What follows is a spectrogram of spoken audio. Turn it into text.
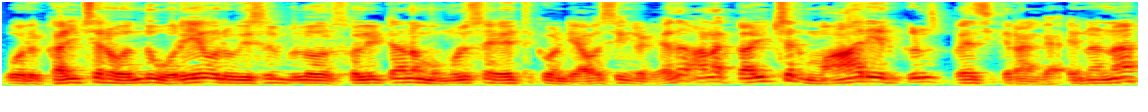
ஒரு கல்ச்சரை வந்து ஒரே ஒரு விசில் பிளவர் சொல்லிட்டா நம்ம முழுசா ஏத்துக்க வேண்டிய அவசியம் கிடையாது. ஆனா கல்ச்சர் மாறி இருக்குன்னு பேசிக்கிறாங்க. என்னன்னா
